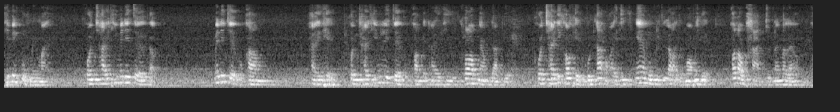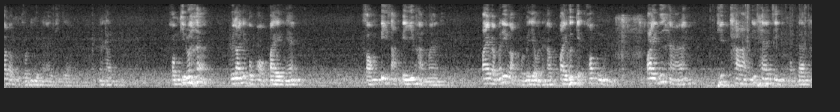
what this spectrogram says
ที่เป็นกลุ่มใหม่ๆ คนใช้ที่ไม่ได้เจอกับ ไม่ได้เจอกับความไฮเทค คนใช้ที่ไม่ได้เจอกับความเป็นไอทีครอบงำอย่างเดียว คนใช้ที่เขาเห็นคุณค่าของไอทีอีกแง่มุมนึงที่เราอาจจะมองไม่เห็น เพราะเราผ่านจุดนั้นมาแล้ว เพราะเราเป็นคนที่อยู่ในไอทีแล้วนะครับ ผมคิดว่า เวลาที่ผมออกไปอย่างเงี้ยสองปีสามปีที่ผ่านมาเนี่ย ไปแบบไม่ได้หวังผลประโยชน์นะครับ ไปเพื่อเก็บข้อมูล ไปเพื่อหาทิศทางที่แท้จริงของการท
